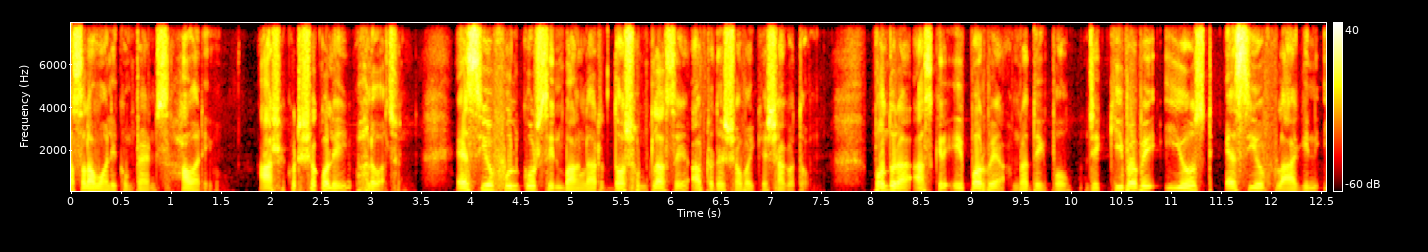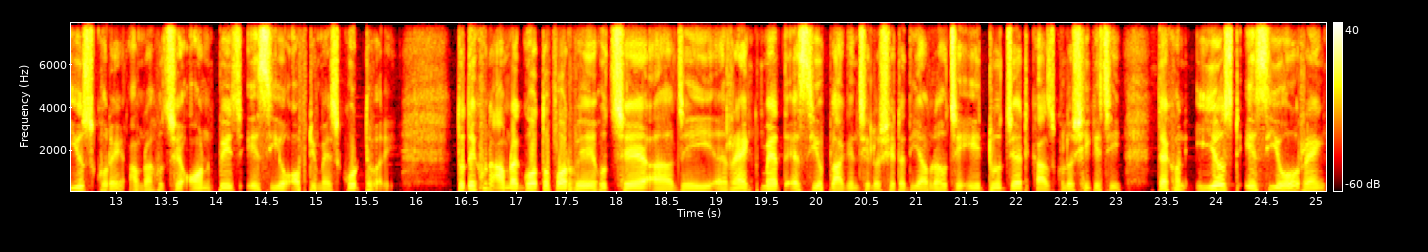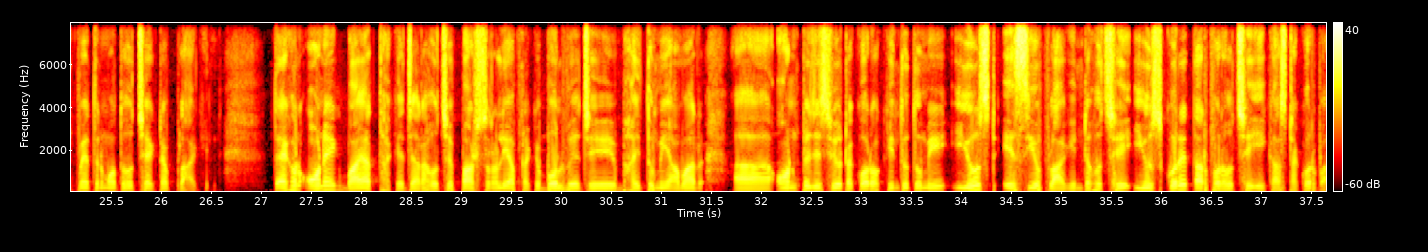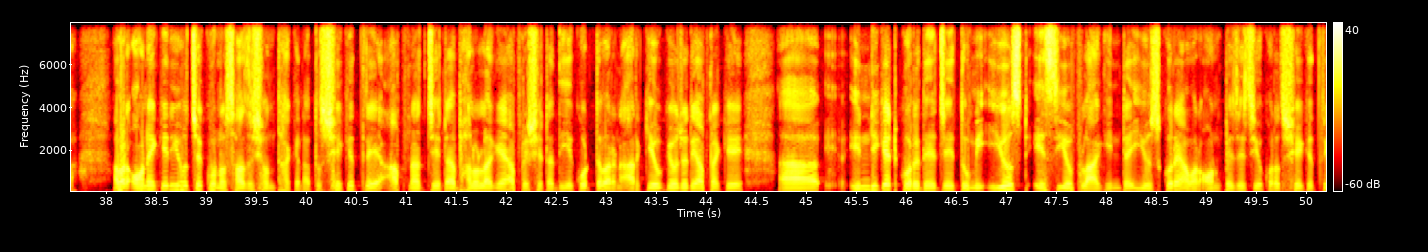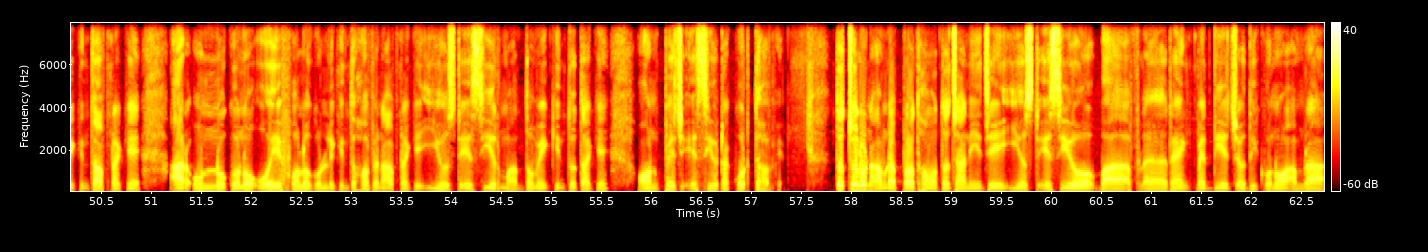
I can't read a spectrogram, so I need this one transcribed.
আসসালামু আলাইকুম friends how are you আশা করি সকলেই ভালো আছেন। এসইও ফুল কোর্স ইন বাংলার দশম ক্লাসে আপনাদের সবাইকে স্বাগতম। বন্ধুরা, আজকের এই পর্বে আমরা দেখব যে কীভাবে ইউস্ট এসইও প্লাগইন ইউজ করে আমরা হচ্ছে অন পেজ এসইও অপটিমাইজ করতে পারি। তো দেখুন, আমরা গত পর্বে হচ্ছে যেই র্যাঙ্ক ম্যাথ এসইও প্লাগইন ছিল, সেটা দিয়ে আমরা হচ্ছে এ টু জেড কাজগুলো শিখেছি। তো এখন ইয়োস্ট এসইও র্যাঙ্ক ম্যাথের মতো হচ্ছে একটা প্লাগইন তো এখন অনেক বায়ার থাকে যারা হচ্ছে পার্সোনালি আপনাকে বলবে যে, ভাই, তুমি আমার অন পেজ এসিওটা করো, কিন্তু তুমি ইউজড এসিও প্লাগ ইনটা হচ্ছে ইউজ করে তারপর হচ্ছে এই কাজটা করবা। আবার অনেকেরই হচ্ছে কোনো সাজেশন থাকে না। তো সেক্ষেত্রে আপনার যেটা ভালো লাগে, আপনি সেটা দিয়ে করতে পারেন। আর কেউ কেউ যদি আপনাকে ইন্ডিকেট করে দেয় যে, তুমি ইউজড এসিও প্লাগ ইনটা ইউজ করে আমার অন পেজ এসিও করো, সেক্ষেত্রে কিন্তু আপনাকে আর অন্য কোনো ওয়ে ফলো করলে কিন্তু হবে না। আপনাকে ইউজড এসিওর মাধ্যমে কিন্তু তাকে অন পেজ এসিওটা করতে করতে হবে। তো চলুন আমরা প্রথমত জানি যে ইয়েস্ট এসিও বা র্যাঙ্ক দিয়ে যদি কোনো আমরা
